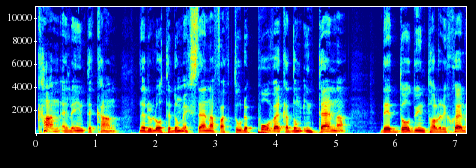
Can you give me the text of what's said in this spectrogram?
kan eller inte kan. När du låter de externa faktorer påverka de interna. Det är då du intalar dig själv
